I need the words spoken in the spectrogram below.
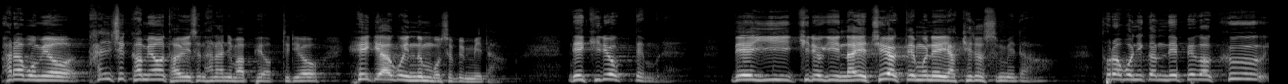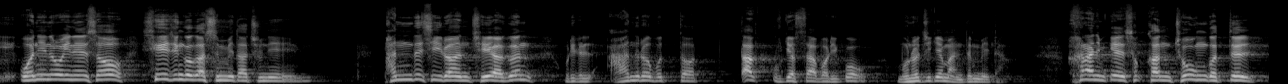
바라보며 탄식하며 다윗은 하나님 앞에 엎드려 회개하고 있는 모습입니다. 내 기력 때문에, 내 이 기력이 나의 죄악 때문에 약해졌습니다. 돌아보니까 내 뼈가 그 원인으로 인해서 세진 것 같습니다, 주님. 반드시 이러한 죄악은 우리를 안으로부터 딱 우겨 싸버리고 무너지게 만듭니다. 하나님께 속한 좋은 것들,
